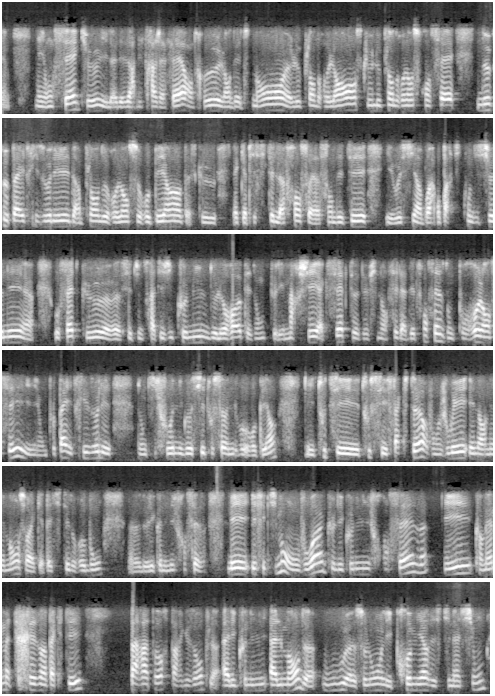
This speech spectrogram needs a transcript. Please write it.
Et on sait qu'il a des arbitrages à faire entre l'endettement, le plan de relance, que le plan de relance français ne peut pas être isolé d'un plan de relance européen parce que la capacité de la France à s'endetter est aussi en partie conditionnée euh, au fait que euh, c'est une stratégie commune de l'Europe et donc que les marchés acceptent de financer la dette française. Donc pour relancer, on ne peut pas être isolé. Donc il faut négocier tout ça au niveau européen. Et ces, tous ces facteurs vont jouer énormément sur la capacité de rebond euh, de l'économie française. Mais effectivement, on voit que l'économie française est quand même très impactée par rapport, par exemple, à l'économie allemande, où, euh, selon les premières estimations,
